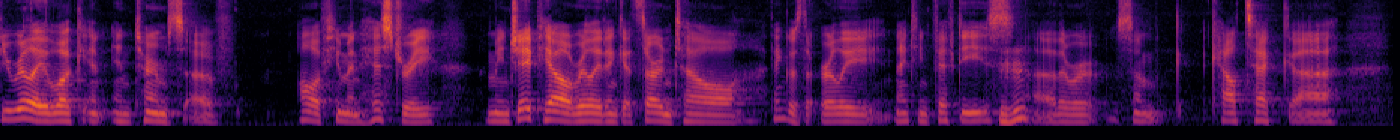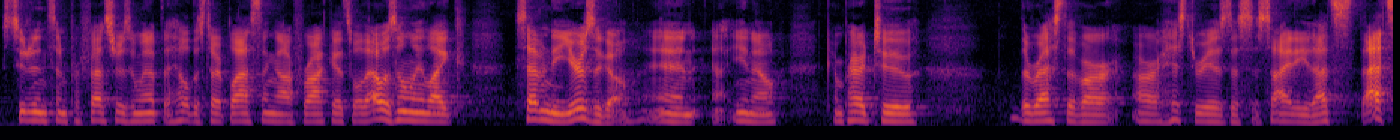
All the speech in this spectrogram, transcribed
you really look in, in terms of all of human history, I mean, JPL really didn't get started until I think it was the early 1950s. Uh, there were some Caltech uh, students and professors who went up the hill to start blasting off rockets. Well, that was only like 70 years ago, and uh, you know, compared to the rest of our, our history as a society, that's that's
